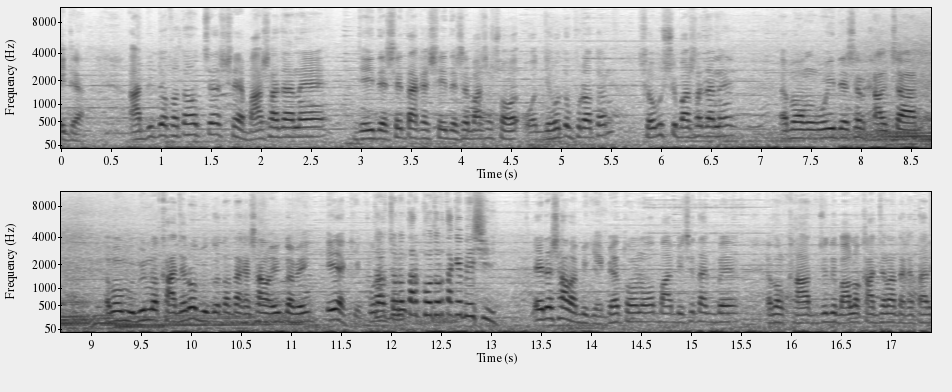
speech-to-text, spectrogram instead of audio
এইটা। আর দ্বিতীয় কথা হচ্ছে সে ভাষা জানে যেই দেশে থাকে সেই দেশের ভাষা যেহেতু পুরাতন সে অবশ্যই ভাষা জানে এবং ওই দেশের কালচার এবং বিভিন্ন কাজের অভিজ্ঞতা থাকে স্বাভাবিকভাবেই। এই আর কি পুরাতন তার কদর থাকে বেশি। এটা স্বাভাবিকই। বেতনও বা বেশি থাকবে এবং খাত যদি ভালো কাজ জানা থাকে তার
